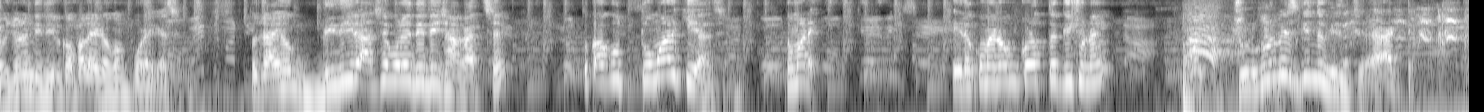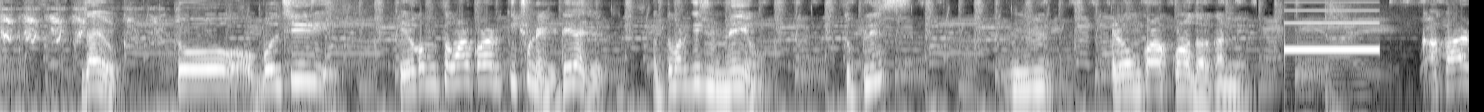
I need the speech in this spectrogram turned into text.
ওই জন্য দিদির কপালে এরকম পড়ে গেছে। তো যাই হোক, দিদির আছে বলে দিদি ঝাঁকাচ্ছে। তো কাকু, তোমার কি আছে? তোমার এরকম এরকম করার তো কিছু নেই? চুলগুলো বেশ কিন্তু অ্যাট। যাই হোক, তো বলছি, এরকম তোমার করার কিছু নেই, ঠিক আছে? তোমার কিছু নেইও। তো প্লিজ এরকম করার কোনো দরকার নেই। কাকার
